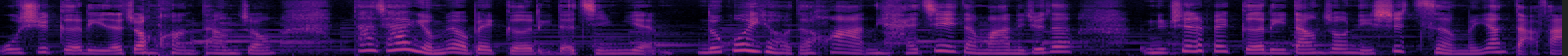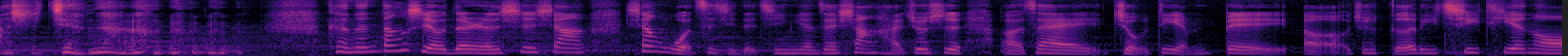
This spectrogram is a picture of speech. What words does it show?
无需隔离的状况当中。大家有没有被隔离的经验？如果有的话，你还记得吗？你觉得你觉得被隔离当中，你是怎么样打发时间呢？可能当时有的人是像像我自己的经验，在上海就是呃在酒店被呃就是隔离七天哦，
